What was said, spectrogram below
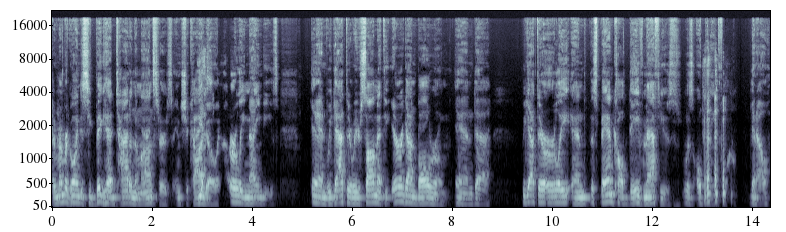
I remember going to see Big Head Todd and the Monsters in Yes. Chicago in the early 90s. And we got there, we saw them at the Aragon Ballroom. And uh, we got there early, and this band called Dave Matthews was opening for them, you know,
